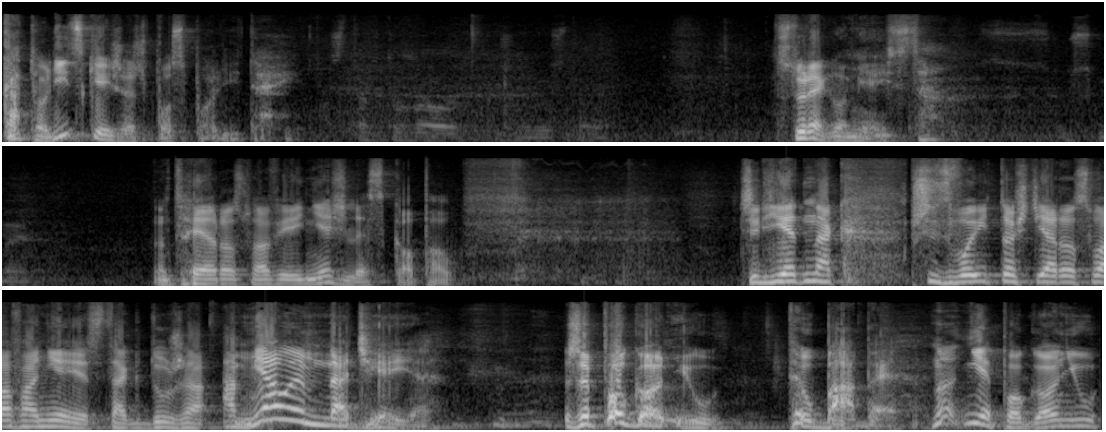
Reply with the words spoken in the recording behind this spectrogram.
katolickiej Rzeczpospolitej. Z którego miejsca? No to Jarosław jej nieźle skopał. Czyli jednak przyzwoitość Jarosława nie jest tak duża, a miałem nadzieję, że pogonił tę babę. No nie pogonił,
